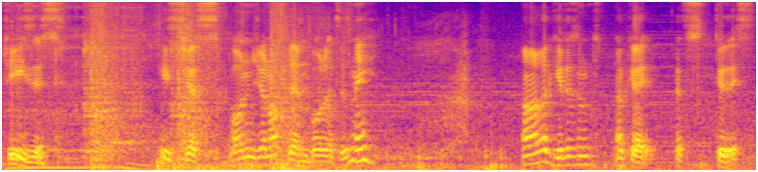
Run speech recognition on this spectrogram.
Jesus. He's just sponging up them bullets, isn't he? Oh, look, he doesn't. Okay, let's do this.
